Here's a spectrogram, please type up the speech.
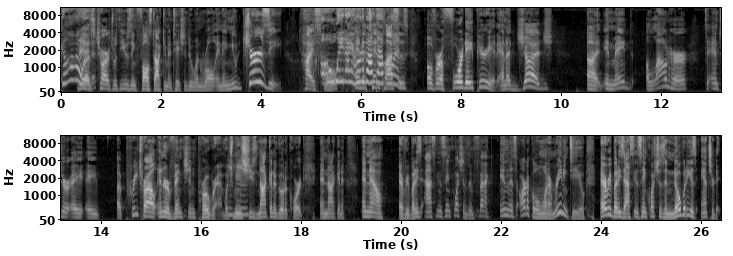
god. was charged with using false documentation to enroll in a New Jersey high school. Oh, wait, I heard about that one. over a four day period, and a judge uh, in May allowed her to enter a a a pretrial intervention program, which means Mhm. she's not going to go to court and not going to. And now everybody's asking the same questions. In fact, in this article and what I'm reading to you, everybody's asking the same questions and nobody has answered it.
